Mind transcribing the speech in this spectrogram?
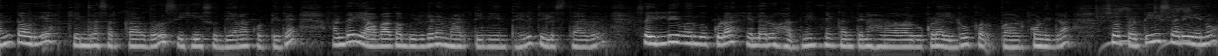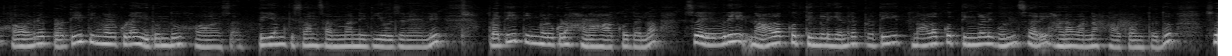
ಅಂಥವ್ರಿಗೆ ಕೇಂದ್ರ ಸರ್ಕಾರದವರು ಸಿಹಿ ಸುದ್ದಿಯನ್ನು ಕೊಟ್ಟಿದೆ. ಅಂದರೆ ಯಾವಾಗ ಬಿಡುಗಡೆ ಮಾಡ್ತೀವಿ ಅಂತ ಹೇಳಿ ತಿಳಿಸ್ತಾ ಇದ್ದಾರೆ ಸೊ ಇಲ್ಲಿವರೆಗೂ ಕೂಡ ಎಲ್ಲರೂ ಹದಿನೆಂಟನೇ ಕಂತಿನ ಹಣದವರೆಗೂ ಕೂಡ ಎಲ್ಲರೂ ಕ, ಪಡ್ಕೊಂಡಿದ್ರು. ಸೊ ಪ್ರತಿ ಸರಿ ಏನು, ಅಂದರೆ ಪ್ರತಿ ತಿಂಗಳು ಕೂಡ ಇದೊಂದು ಪಿ ಎಂ ಕಿಸಾನ್ ಸನ್ಮಾನ್ ನಿಧಿ ಯೋಜನೆಯಲ್ಲಿ ಪ್ರತಿ ತಿಂಗಳು ಕೂಡ ಹಣ ಹಾಕೋದಲ್ಲ. ಸೊ ಎವ್ರಿ ನಾಲ್ಕು ತಿಂಗಳಿಗೆ, ಅಂದರೆ ಪ್ರತಿ ನಾಲ್ಕು ತಿಂಗಳಿಗೆ ಒಂದು ಸಾರಿ ಹಣವನ್ನು ಹಾಕುವಂಥದ್ದು. ಸೊ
